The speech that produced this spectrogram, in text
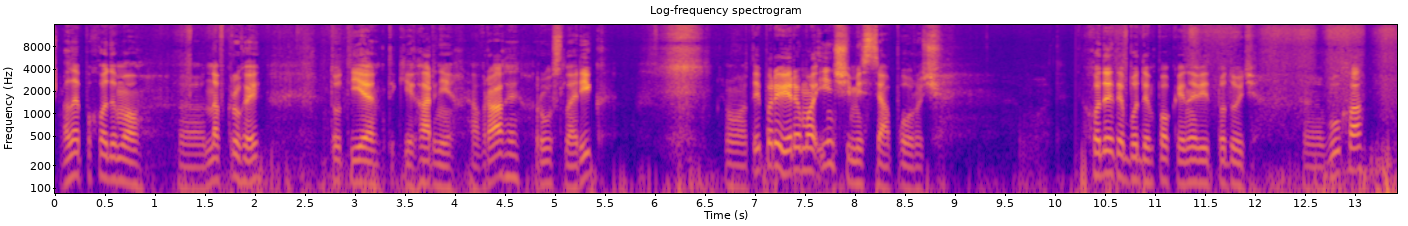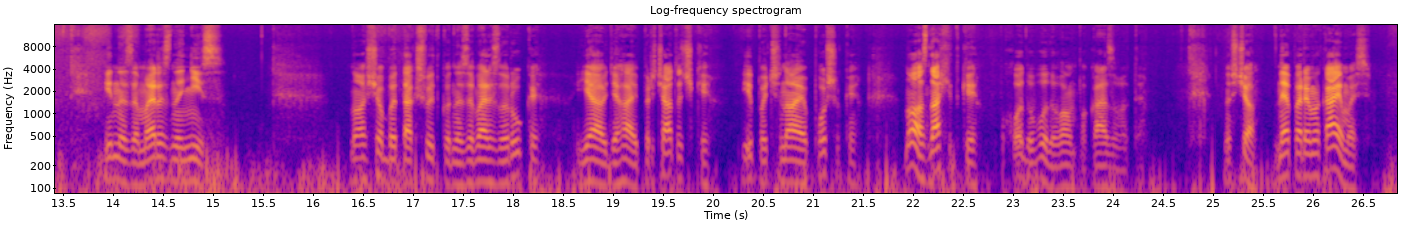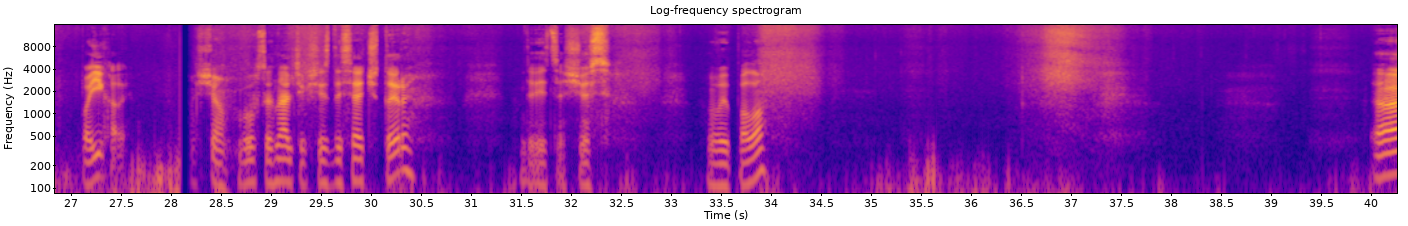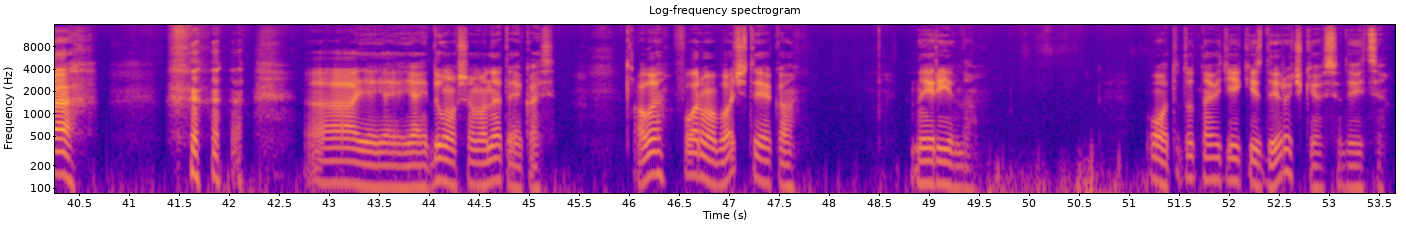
але походимо е, навкруги. Тут є такі гарні овраги, русла рік. От, і перевіримо інші місця поруч. Ходити будемо, поки не відпадуть е, вуха і не замерзне ніс. Ну а щоб так швидко не замерзли руки, я одягаю перчаточки і починаю пошуки. Ну а знахідки, по ходу, буду вам показувати. Ну що, не перемикаємось? Поїхали. Ну що, був сигнальчик 64. Дивіться, щось випало. Ах. Ай-яй-яй-яй, думав, що монета якась. Але форма, бачите, яка нерівна. О, то тут навіть є якісь дирочки, ось дивіться.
